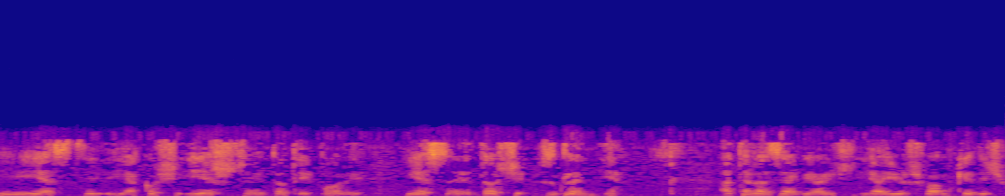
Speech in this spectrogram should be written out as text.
jest jakoś jeszcze do tej pory jest dość względnie. A teraz jak ja, ja już Wam kiedyś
